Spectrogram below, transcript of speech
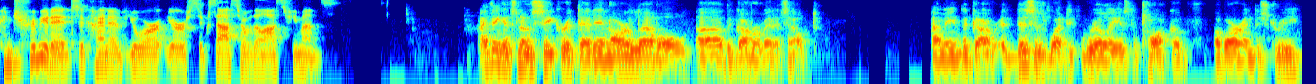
contributed to kind of your your success over the last few months? I think it's no secret that in our level, uh, the government has helped. I mean, the government. This is what really is the talk of of our industry:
